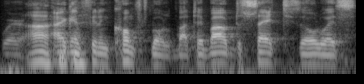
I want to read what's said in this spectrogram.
where Ah, I can okay. feel comfortable. But about the set is always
